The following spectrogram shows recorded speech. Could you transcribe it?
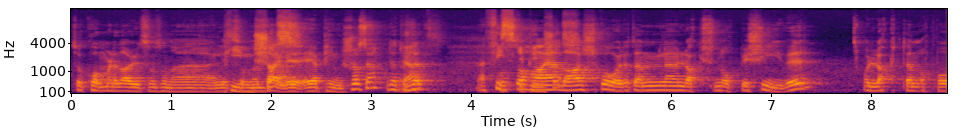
Så kommer det da ut som sånne litt sånne deilige ja, Pinchos, ja, rett og slett. Er Og så har jeg da skåret den laksen opp i skiver. Og lagt den oppå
